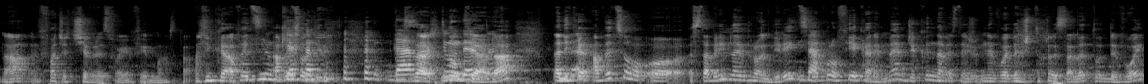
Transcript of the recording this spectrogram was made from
da? faceți ce vreți voi în firma asta. Adică aveți, nu aveți chiar. o exact, nu chiar, da? Adică da. aveți o, o, stabilim noi împreună o direcție, da. acolo fiecare merge, când aveți nevoie de ajutor să alături de voi,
